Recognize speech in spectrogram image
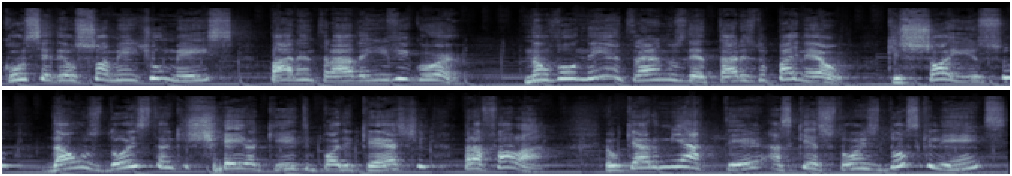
concedeu somente um mês para a entrada em vigor. Não vou nem entrar nos detalhes do painel, que só isso dá uns dois tanques cheios aqui de podcast para falar. Eu quero me ater às questões dos clientes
